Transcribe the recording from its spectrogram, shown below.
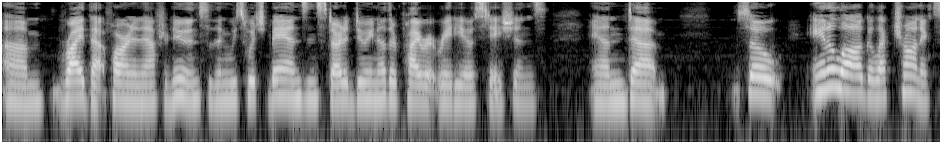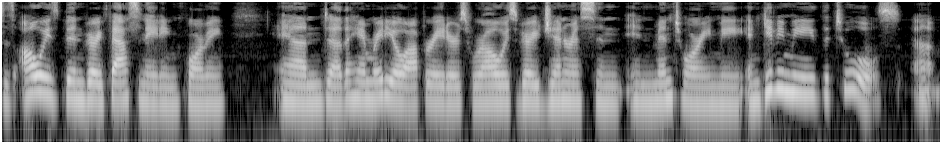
um, ride that far in an afternoon. So then we switched bands and started doing other pirate radio stations, and uh, so analog electronics has always been very fascinating for me and uh, the ham radio operators were always very generous in, in mentoring me and giving me the tools um,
